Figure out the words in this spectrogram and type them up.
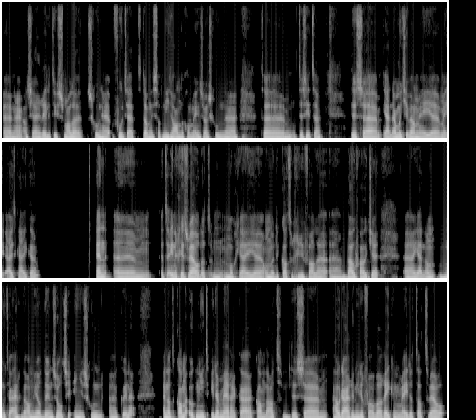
nou, als jij een relatief smalle schoen voet hebt, dan is dat niet handig om in zo'n schoen te, te zitten. Dus ja, daar moet je wel mee, mee uitkijken. En um, het enige is wel dat mocht jij onder de categorie vallen bouwfoutje, ja, dan moet er eigenlijk wel een heel dun zultje in je schoen kunnen. En dat kan ook niet ieder merk kan dat. Dus ehm, hou daar in ieder geval wel rekening mee dat dat wel,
